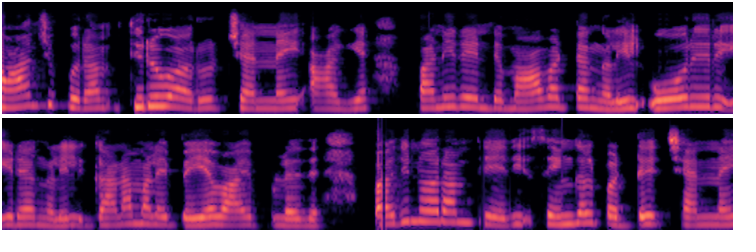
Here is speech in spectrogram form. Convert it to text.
காஞ்சிபுரம் திருவாரூர் சென்னை ஆகிய பனிரெண்டு மாவட்டங்களில் ஓரிரு இடங்களில் கனமழை பெய்ய வாய்ப்புள்ளது. பதினோராம் தேதி செங்கல்பட்டு சென்னை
